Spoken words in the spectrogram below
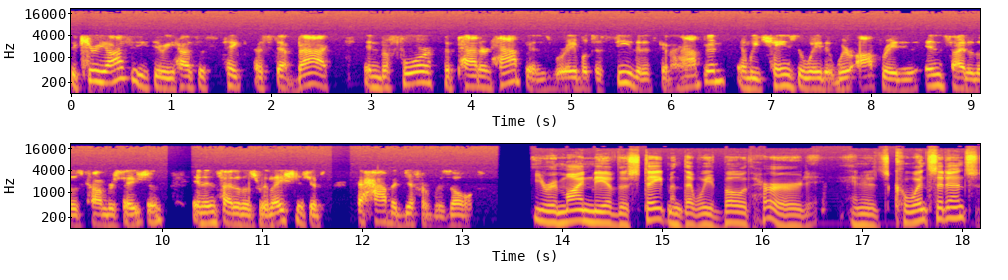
The curiosity theory has us take a step back and before the pattern happens, we're able to see that it's going to happen. And we change the way that we're operating inside of those conversations and inside of those relationships to have a different result. You remind me of the statement that we've both heard, and it's coincidence,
